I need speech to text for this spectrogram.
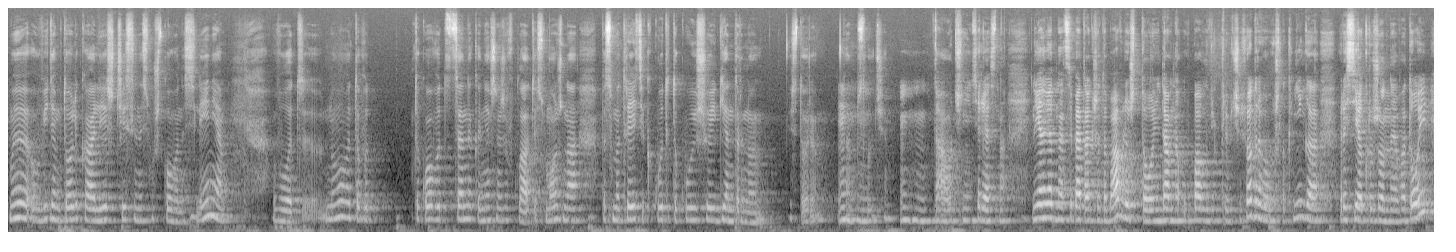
мы увидим только лишь численность мужского населения. Вот. Ну, это вот такой вот ценный, конечно же, вклад. То есть можно посмотреть и какую-то такую еще и гендерную историю в данном mm-hmm. случае. Mm-hmm. Да, очень интересно. Но я, наверное, от себя также добавлю, что недавно у Павла Викторовича Федорова вышла книга «Россия, окруженная водой»,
